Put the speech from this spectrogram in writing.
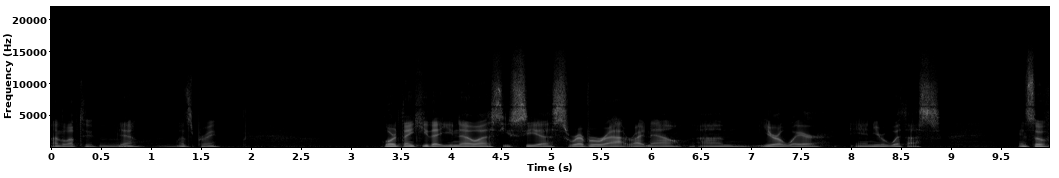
I'd love to. Yeah, let's pray. Lord, thank you that you know us, you see us wherever we're at right now. Um, you're aware and you're with us. And so,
